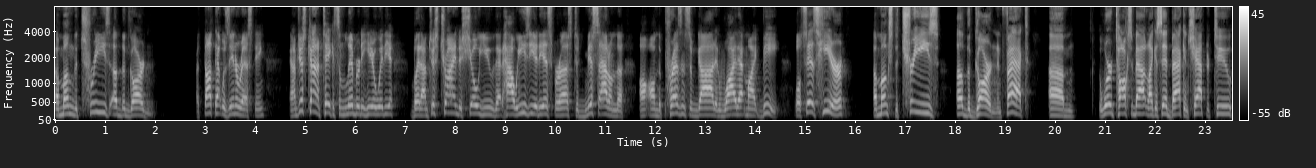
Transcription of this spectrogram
among the trees of the garden. I thought that was interesting. And I'm just kind of taking some liberty here with you, but I'm just trying to show you that how easy it is for us to miss out on the, on the presence of God and why that might be. Well, it says here, amongst the trees of the garden. In fact, um, the word talks about, like I said back in chapter 2,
